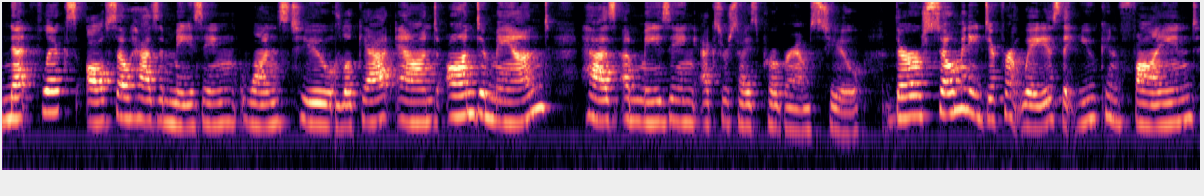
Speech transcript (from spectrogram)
netflix also has amazing ones to look at and on demand has amazing exercise programs too there are so many different ways that you can find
